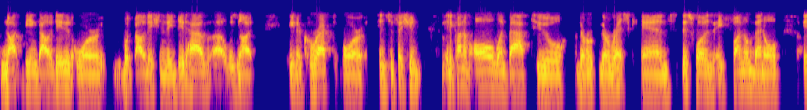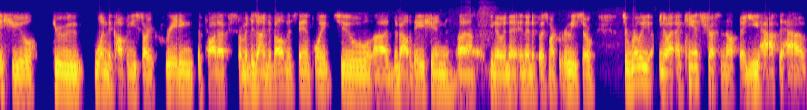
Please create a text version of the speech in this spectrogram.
not being validated or what validation they did have uh, was not either correct or insufficient. And it kind of all went back to the, the risk. And this was a fundamental issue through when the company started creating the products from a design development standpoint to uh, the validation, uh, you know, and, the, and then the post market release. So, so really, you know, I, I, can't stress enough that you have to have,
